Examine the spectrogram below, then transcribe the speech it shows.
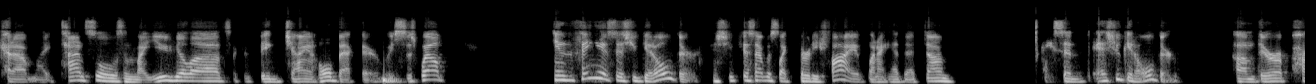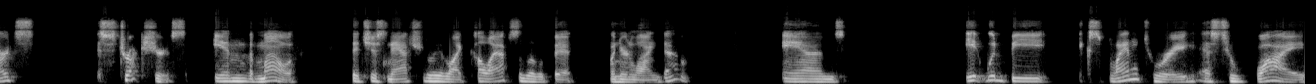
cut out my tonsils and my uvula. It's like a big giant hole back there. He says, well, and the thing is, as you get older, because I was like 35 when I had that done, he said, as you get older, um, there are parts, structures in the mouth that just naturally like collapse a little bit when you're lying down. And it would be explanatory as to why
